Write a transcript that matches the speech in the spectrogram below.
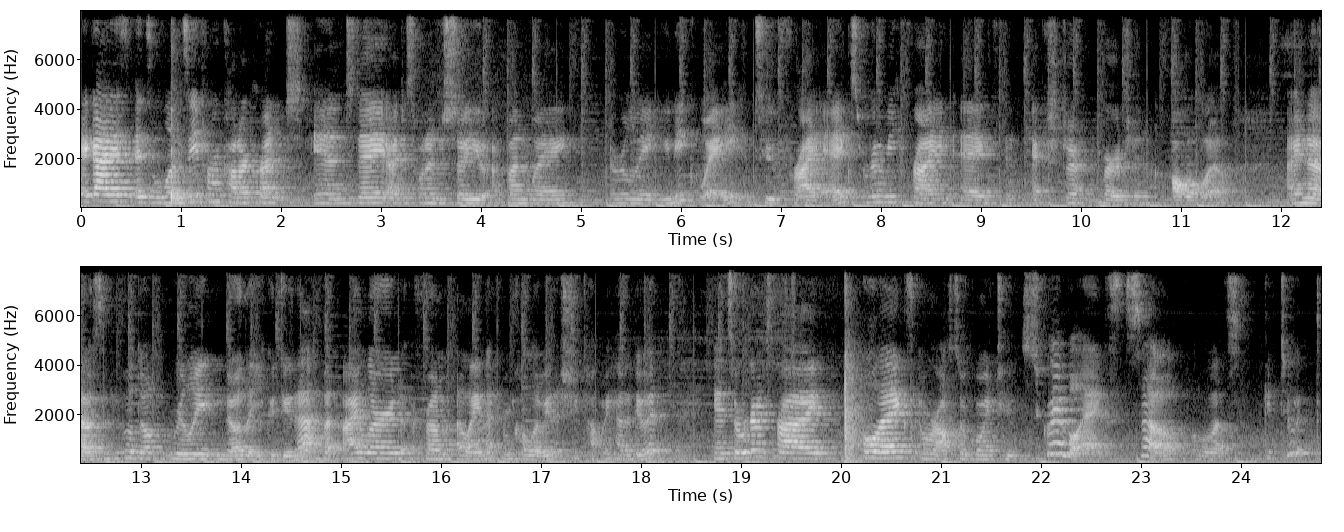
Hey guys, it's Lindsay from Cotter Crunch and today I just wanted to show you a fun way, a really unique way to fry eggs. We're gonna be frying eggs in extra virgin olive oil. I know some people don't really know that you could do that, but I learned from Elena from Colombia, She taught me how to do it. And so we're gonna fry whole eggs and we're also going to scramble eggs. So let's get to it.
